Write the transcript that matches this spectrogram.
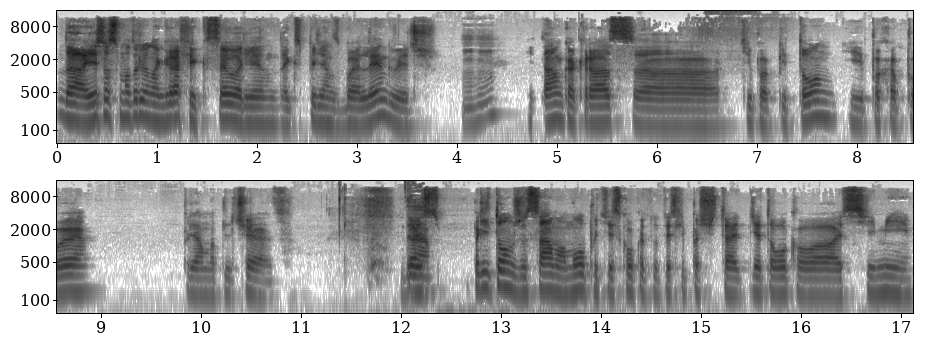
Да, я сейчас смотрю на график Salary and Experience by Language, угу. и там как раз э, типа Python и PHP прям отличаются. Да. То есть при том же самом опыте, сколько тут, если посчитать, где-то около 7,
